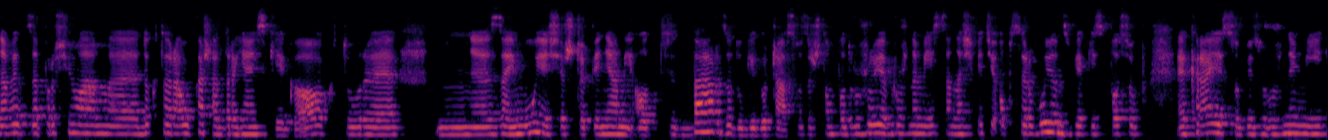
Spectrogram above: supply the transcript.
nawet zaprosiłam doktora Łukasza Drajańskiego, który Mm, zajmuje się szczepieniami od bardzo długiego czasu, zresztą podróżuje w różne miejsca na świecie, obserwując w jaki sposób e, kraje sobie z różnymi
